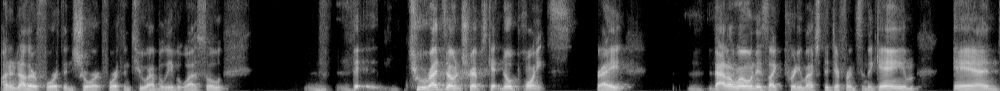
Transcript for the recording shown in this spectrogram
on another fourth and short, fourth and two, I believe it was. So the two red zone trips get no points, right? That alone is like pretty much the difference in the game. And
